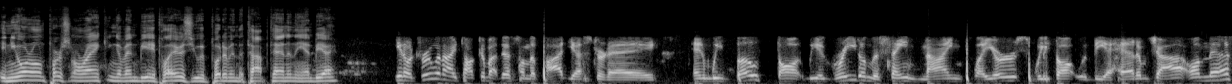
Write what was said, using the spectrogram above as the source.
in your own personal ranking of NBA players, you would put him in the top 10 in the NBA? You know, Drew and I talked about this on the pod yesterday, and we both thought we agreed on the same nine players we thought would be ahead of Ja on this.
